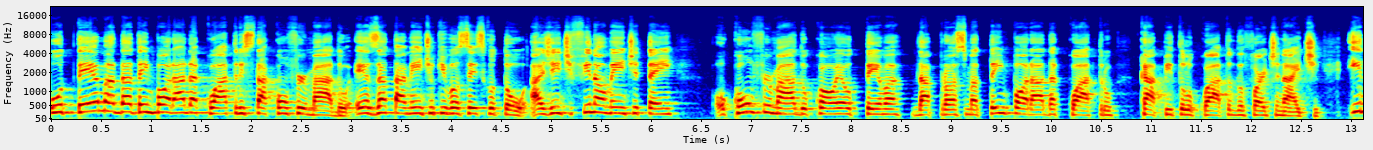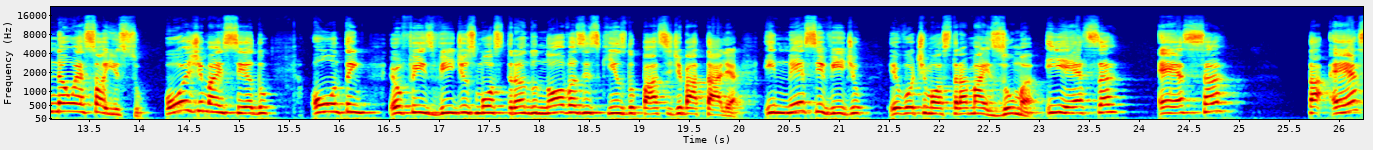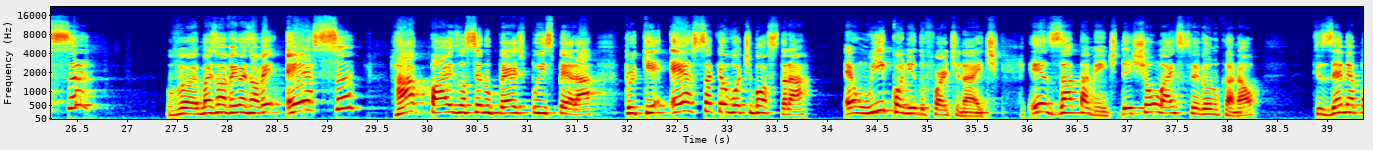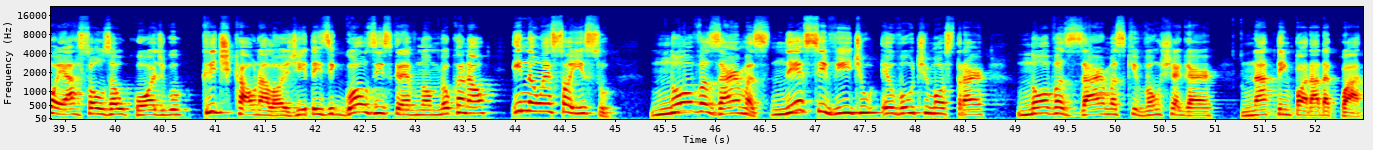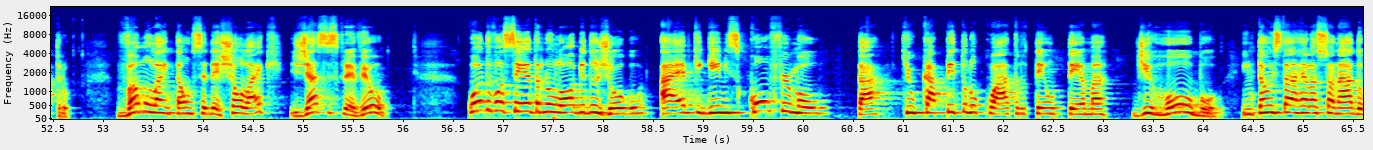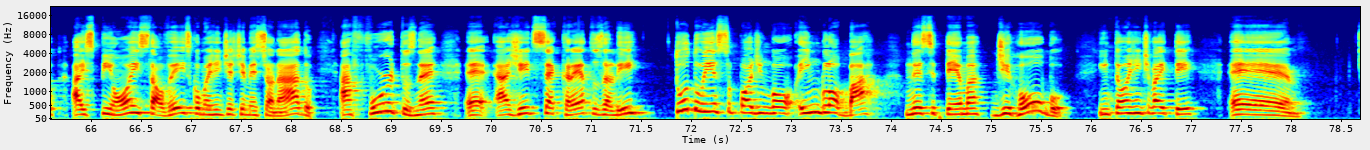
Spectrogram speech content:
O tema da temporada 4 está confirmado. Exatamente o que você escutou. A gente finalmente tem confirmado qual é o tema da próxima temporada 4, capítulo 4 do Fortnite. E não é só isso. Hoje mais cedo, ontem, eu fiz vídeos mostrando novas skins do passe de batalha. E nesse vídeo eu vou te mostrar mais uma. E essa, essa, tá, essa, mais uma vez, mais uma vez, essa Rapaz, você não perde por esperar, porque essa que eu vou te mostrar é um ícone do Fortnite. Exatamente. Deixou o like, se inscreveu no canal. Quiser me apoiar, só usar o código CRITICAL na loja de itens, igualzinho escreve o nome do meu canal. E não é só isso. Novas armas. Nesse vídeo eu vou te mostrar novas armas que vão chegar na temporada 4. Vamos lá então, você deixou o like? Já se inscreveu? Quando você entra no lobby do jogo, a Epic Games confirmou, tá? Que o capítulo 4 tem um tema de roubo. Então está relacionado a espiões, talvez, como a gente já tinha mencionado, a furtos, né? É, agentes secretos ali. Tudo isso pode englobar nesse tema de roubo. Então a gente vai ter é,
